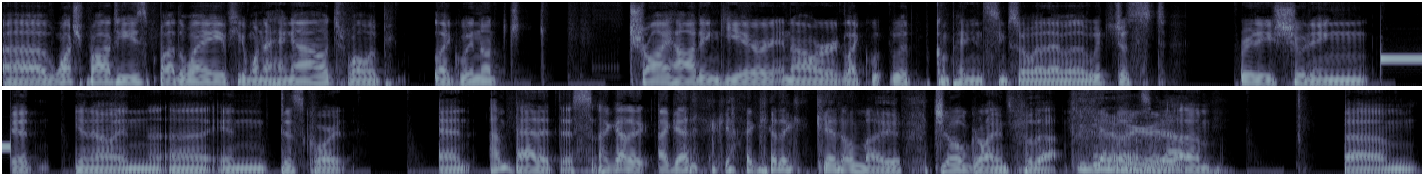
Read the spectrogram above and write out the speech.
uh, watch parties. By the way, if you want to hang out, well, we- like we're not try harding here in our like w- with companion teams or whatever. We're just really shooting it, you know, in uh, in Discord. And I'm bad at this. I gotta, I gotta, I gotta get on my Joe grinds for that. You gotta But, figure it out. Um, um,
